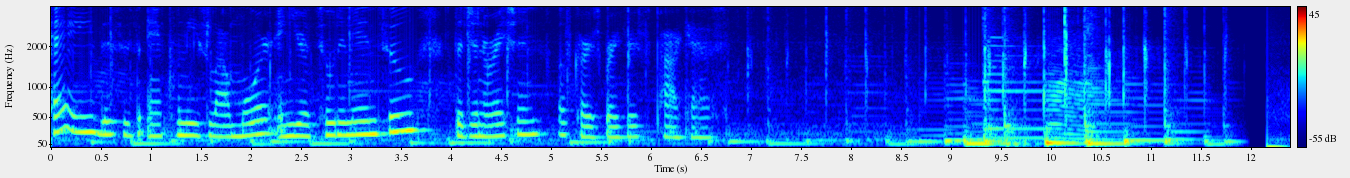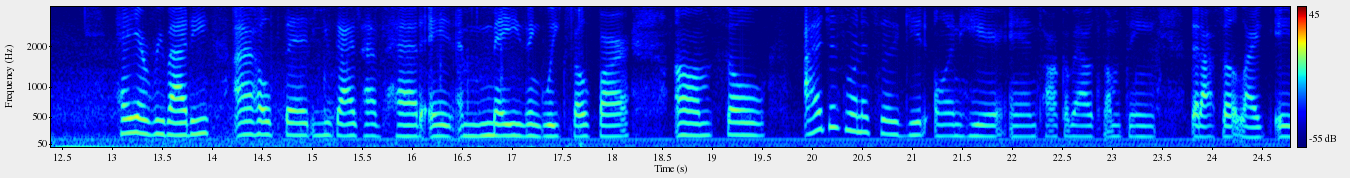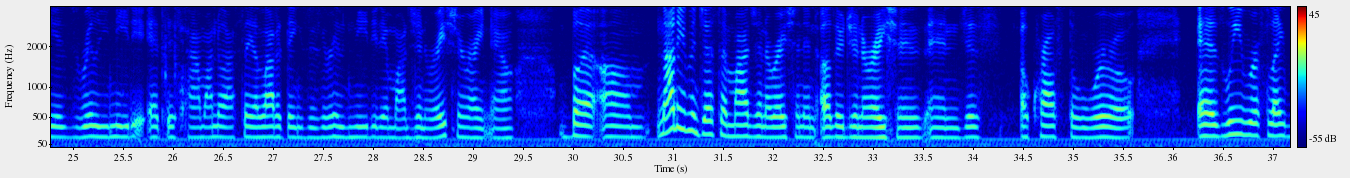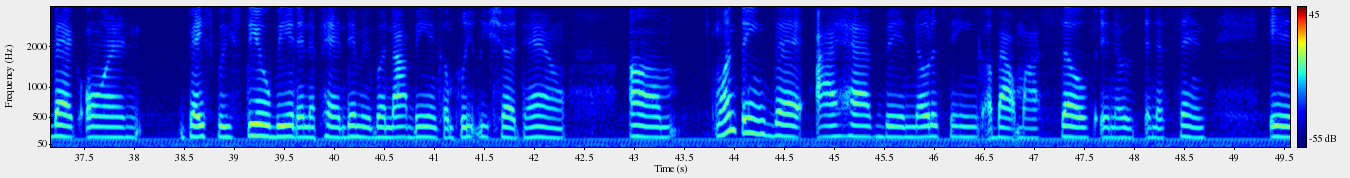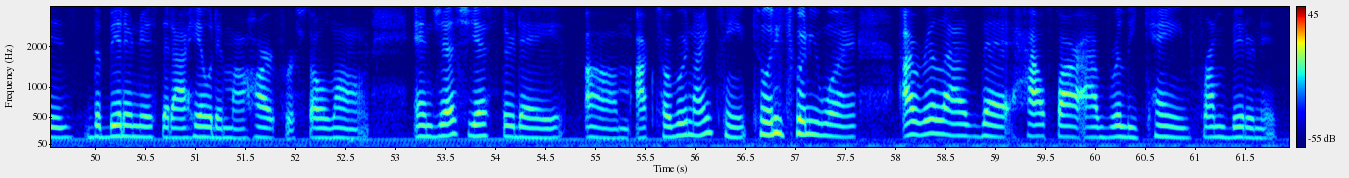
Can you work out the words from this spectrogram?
Hey, this is Anquinice Lamoore, and you're tuning in to the Generation of Curse Breakers podcast. Hey, everybody. I hope that you guys have had an amazing week so far. Um, so, I just wanted to get on here and talk about something that I felt like is really needed at this time. I know I say a lot of things is really needed in my generation right now, but um, not even just in my generation and other generations and just across the world. As we reflect back on basically still being in a pandemic but not being completely shut down, um, one thing that I have been noticing about myself in a in a sense is the bitterness that I held in my heart for so long. And just yesterday, um, October 19th, 2021, I realized that how far I really came from bitterness.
